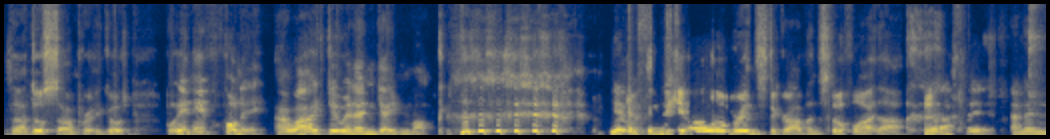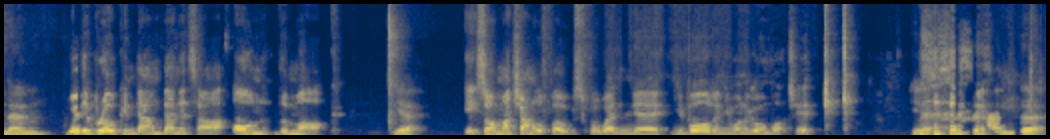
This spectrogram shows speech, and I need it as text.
So that does sound pretty good. But isn't it funny how I do an endgame mock? Yeah, but Stick it all over Instagram and stuff like that. well, that's it. And then um, With a broken down Benatar on the mock. yeah, It's on my channel, folks, for when uh, you're bored and you want to go and watch it. yeah, and uh,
